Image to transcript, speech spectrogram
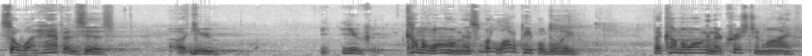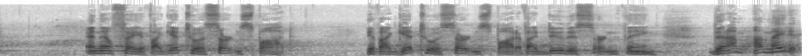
so what happens is uh, you, you come along. This is what a lot of people believe. They come along in their Christian life and they'll say, if I get to a certain spot, if I get to a certain spot, if I do this certain thing, then I'm, I made it.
